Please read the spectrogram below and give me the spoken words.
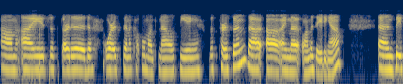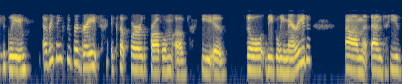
Um, I just started, or it's been a couple months now, seeing this person that uh, I met on a dating app. And basically, everything's super great except for the problem of he is still legally married um, and he's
